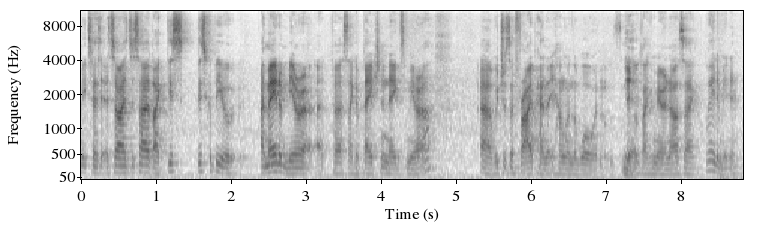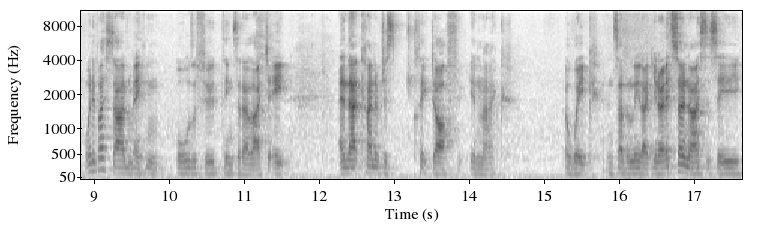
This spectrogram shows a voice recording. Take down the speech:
mixed. message. So I decided like this. This could be. A, I made a mirror at first, like a bacon and eggs mirror, uh, which was a fry pan that you hung on the wall, and it, was, Yeah. it looked like a mirror. And I was like, wait a minute, what if I started making all the food things that I like to eat? And that kind of just clicked off in like a week, and suddenly like you know it's so nice to see.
